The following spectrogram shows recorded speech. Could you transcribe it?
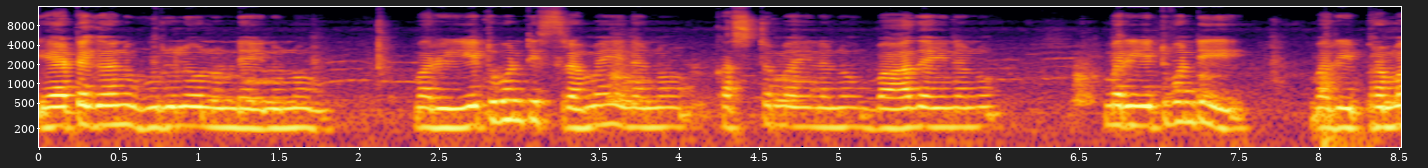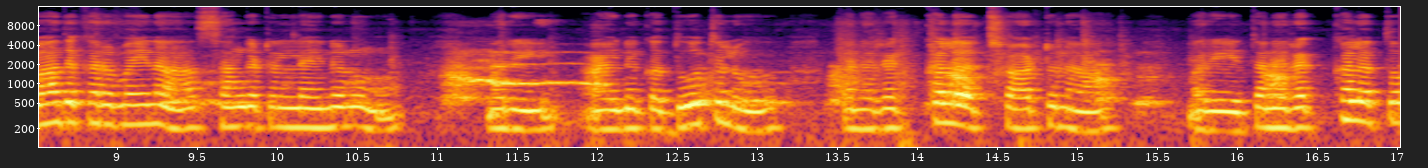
ఏటగాని ఊరిలో నుండి అయినను మరి ఎటువంటి శ్రమ అయినను కష్టమైనను బాధ అయినను మరి ఎటువంటి మరి ప్రమాదకరమైన సంఘటనలైనను మరి ఆయన యొక్క దూతలు తన రెక్కల చాటున మరి తన రెక్కలతో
